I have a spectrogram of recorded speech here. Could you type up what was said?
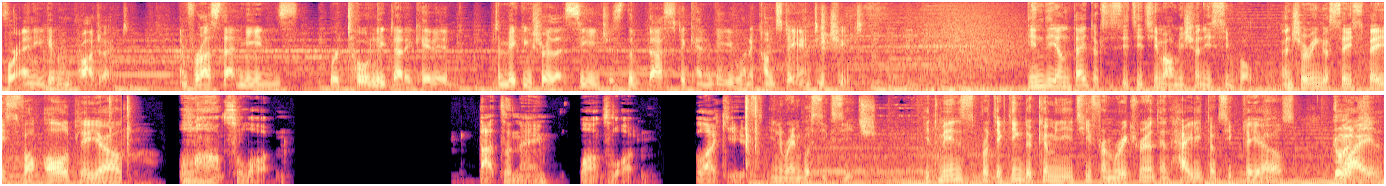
for any given project. And for us, that means we're totally dedicated to making sure that Siege is the best it can be when it comes to anti-cheat. In the anti-toxicity team, our mission is simple, ensuring a safe space for all players. Lancelot. That's a name. Lancelot. Like you. In Rainbow Six Siege. It means protecting the community from recurrent and highly toxic players Good. while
